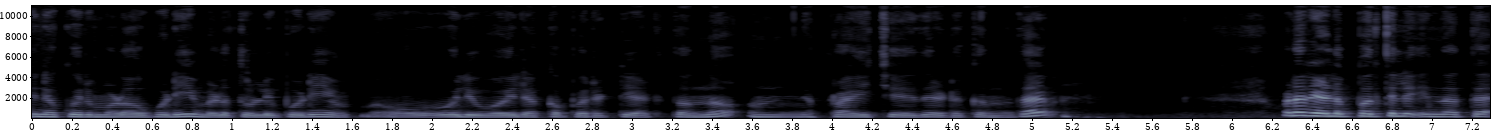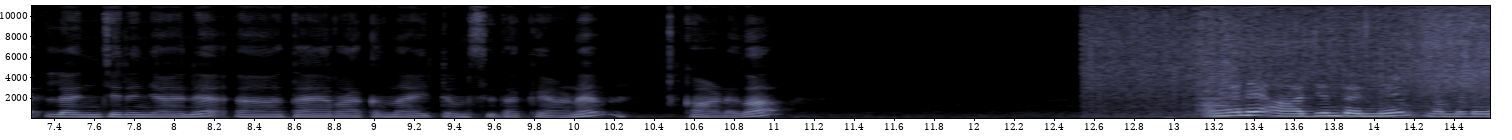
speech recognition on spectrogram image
പിന്നെ കുരുമുളക് പൊടിയും വെളുത്തുള്ളിപ്പൊടിയും ഒലിവ് ഓയിലൊക്കെ പുരട്ടി എടുത്തൊന്ന് ഫ്രൈ ചെയ്ത് എടുക്കുന്നത് വളരെ എളുപ്പത്തിൽ ഇന്നത്തെ ലഞ്ചിന് ഞാൻ തയ്യാറാക്കുന്ന ഐറ്റംസ് ഇതൊക്കെയാണ് കാണുക. അങ്ങനെ ആദ്യം തന്നെ നമ്മുടെ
